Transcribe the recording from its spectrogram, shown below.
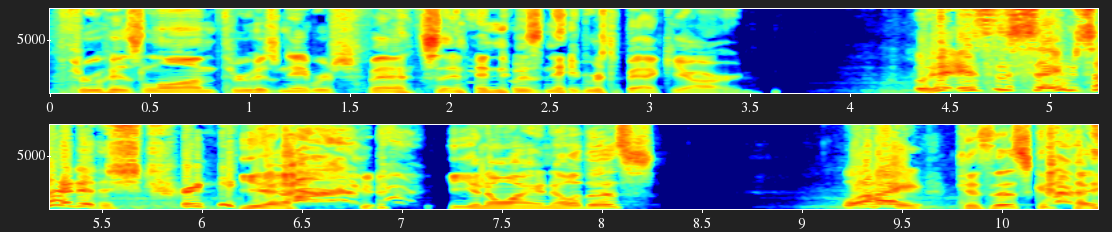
through his lawn, through his neighbor's fence, and into his neighbor's backyard. It's the same side of the street. Yeah, you know why I know this? Why? Because this guy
